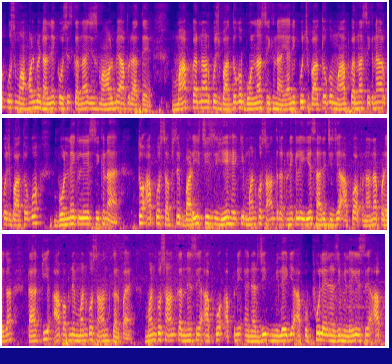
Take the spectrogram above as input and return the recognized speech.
उस माहौल में डालने की कोशिश करना जिस माहौल में आप रहते हैं। माफ़ करना और कुछ बातों को बोलना सीखना है यानी कुछ बातों को माफ़ करना सीखना है और कुछ बातों को बोलने के लिए सीखना है। तो आपको सबसे बड़ी चीज़ ये है कि मन को शांत रखने के लिए ये सारी चीज़ें आपको अपनाना पड़ेगा ताकि आप अपने मन को शांत कर पाए। मन को शांत करने से आपको अपनी एनर्जी मिलेगी, आपको फुल एनर्जी मिलेगी जिससे आप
